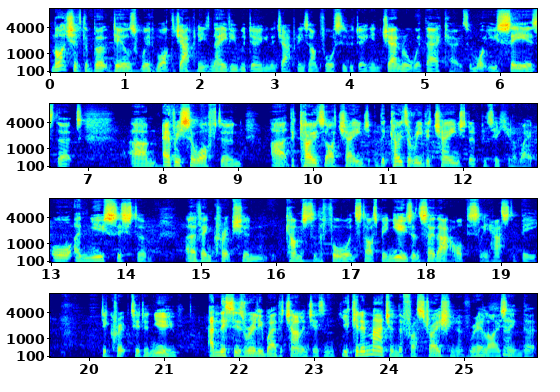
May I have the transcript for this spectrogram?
Much of the book deals with what the Japanese Navy were doing and the Japanese Armed Forces were doing in general with their codes. And what you see is that um, every so often, uh, the codes are changed. The codes are either changed in a particular way, or a new system of encryption comes to the fore and starts being used. And so that obviously has to be decrypted anew. And this is really where the challenge is. And you can imagine the frustration of realizing mm-hmm. that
